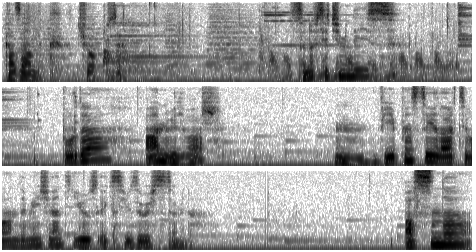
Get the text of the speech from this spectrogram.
kazandık. Çok güzel. Sınıf seçimindeyiz. Burada Anvil var. Hmm. Weapons deal artı 1 damage and use eksi %5 stamina. Aslında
